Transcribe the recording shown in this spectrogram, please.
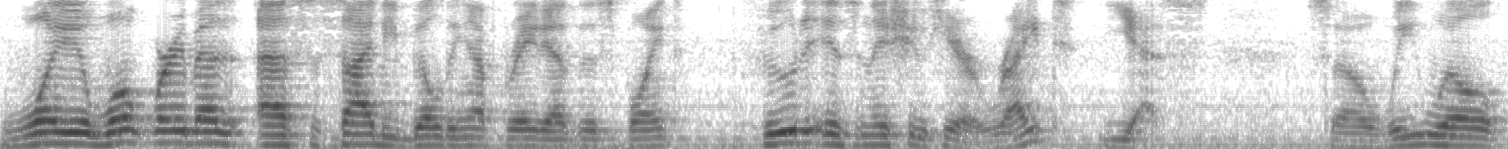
We won't worry about a society building upgrade at this point. Food is an issue here, right? Yes. So we will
